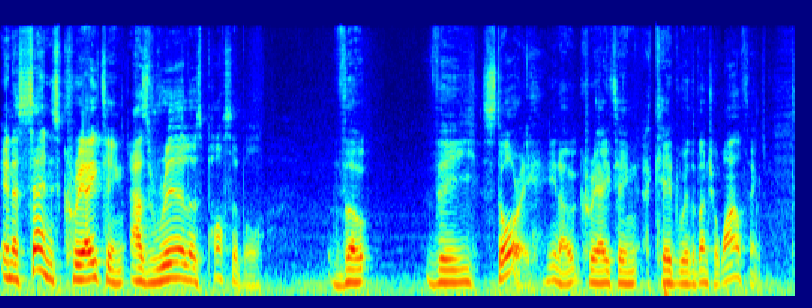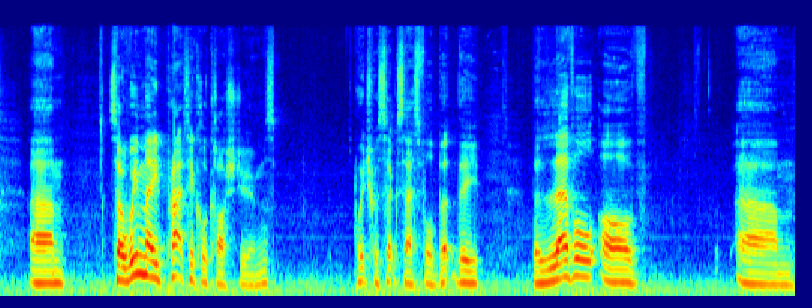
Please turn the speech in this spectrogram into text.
In a sense, creating as real as possible the, the story, you know, creating a kid with a bunch of wild things. Um, so we made practical costumes, which were successful, but the, the level of um,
